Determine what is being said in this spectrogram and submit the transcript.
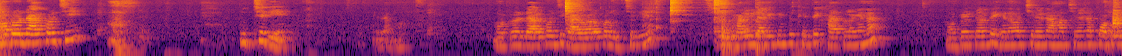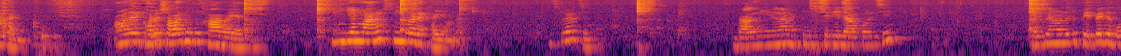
মটর ডাল করেছি উচ্ছে দিয়ে। মটরের ডাল করেছি গাঢ় করে উচ্ছে দিয়ে। ভালোই লাগে কিন্তু খেতে, খারাপ লাগে না। মটরের ডালটা এখানে আমার ছেলেটা আমার ছেলেটা পটল খায়। আমাদের ঘরে সবার কিন্তু খাওয়া হয়ে গেছে। তিনজন মানুষ তিনবারে খাই আমরা। বুঝতে পেরেছেন? ডাল নিয়ে নিলাম, একটু উচ্ছে দিয়ে ডাল করেছি। ভেবেছিলাম আমাদের একটু পেঁপে দেবো।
